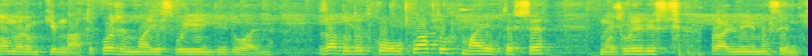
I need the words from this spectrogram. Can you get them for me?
номером кімнати. Кожен має своє індивідуальне. За додаткову плату маєте ще можливість пральної машинки.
